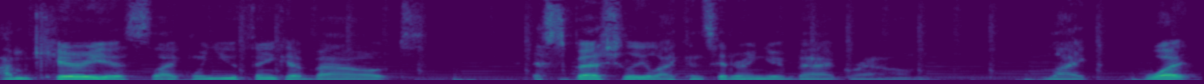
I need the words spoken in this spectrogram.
I'm curious, like, when you think about, especially like considering your background, like, what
